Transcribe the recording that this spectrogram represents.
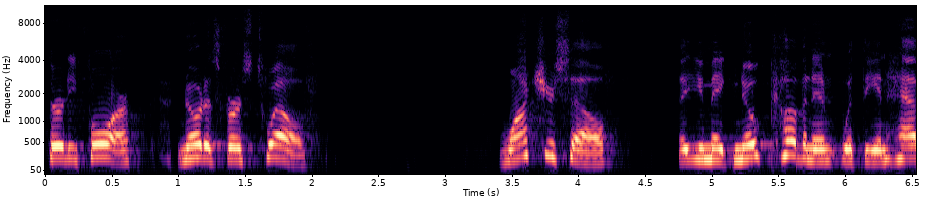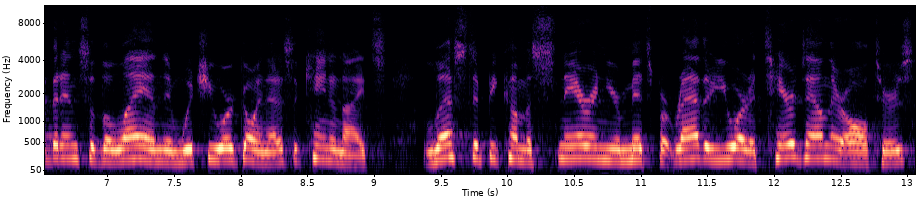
34, notice verse 12. Watch yourself that you make no covenant with the inhabitants of the land in which you are going, that is the Canaanites, lest it become a snare in your midst, but rather you are to tear down their altars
